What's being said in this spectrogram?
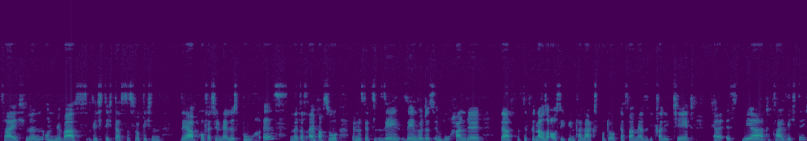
zeichnen und mir war es wichtig, dass es wirklich ein sehr professionelles Buch ist, ne, das einfach so, wenn du es jetzt seh sehen würdest im Buchhandel, dass es jetzt genauso aussieht wie ein Verlagsprodukt. Das war mir also die Qualität äh, ist mir total wichtig.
